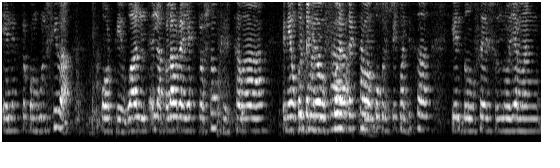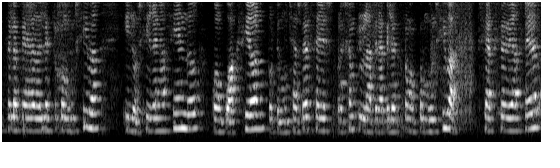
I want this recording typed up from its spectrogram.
electroconvulsiva, porque igual la palabra electroshock estaba, tenía un contenido fuerte, estaba un poco estigmatizada, y entonces lo llaman terapia electroconvulsiva y lo siguen haciendo con coacción, porque muchas veces, por ejemplo, la terapia electroconvulsiva se accede a hacer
